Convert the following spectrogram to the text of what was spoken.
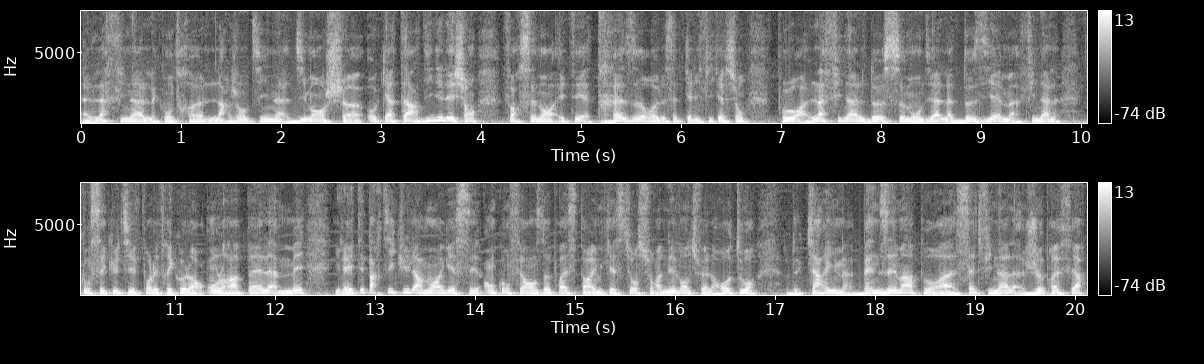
la finale contre l'Argentine dimanche au Qatar. Didier Deschamps forcément était très heureux de cette qualification pour la finale de ce mondial, la deuxième finale consécutive pour les tricolores, on le rappelle, mais il a été particulièrement agacé en conférence de presse par une question sur un éventuel retour de Karim Benzema pour euh, cette finale. Je préfère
